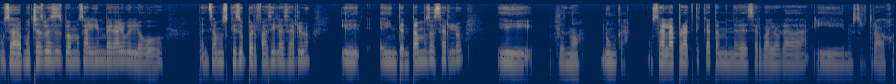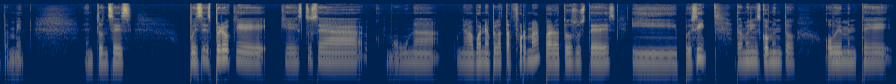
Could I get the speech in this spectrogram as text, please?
O sea, muchas veces vemos a alguien ver algo y luego pensamos que es súper fácil hacerlo y, e intentamos hacerlo y pues no, nunca. O sea, la práctica también debe ser valorada y nuestro trabajo también. Entonces, pues espero que, que esto sea como una, una buena plataforma para todos ustedes. Y pues sí, también les comento, obviamente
